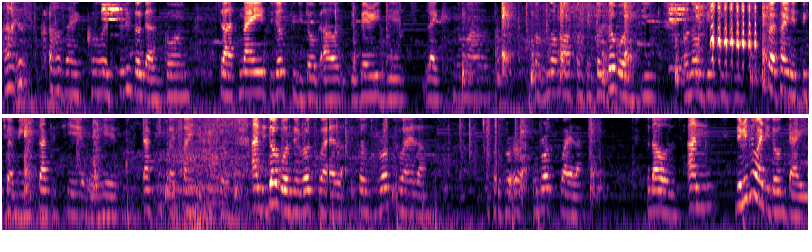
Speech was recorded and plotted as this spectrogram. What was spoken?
I was just, I was like, God, so this dog has gone. So at night, we just took the dog out. We buried it like normal, some normal something. Because the dog was big, or not big, big, big if I find a picture, I may insert it here or here. That's if I find the picture. And the dog was a Rottweiler. It was Rottweiler. It was Rottweiler. So that was, and the reason why the dog died,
